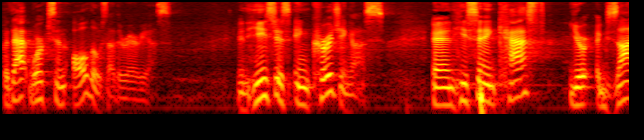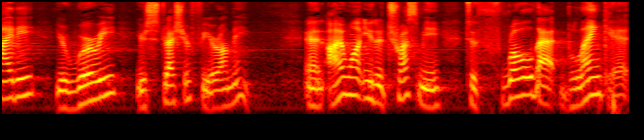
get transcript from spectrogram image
But that works in all those other areas. And he's just encouraging us. And he's saying, cast your anxiety, your worry, your stress, your fear on me. And I want you to trust me to throw that blanket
